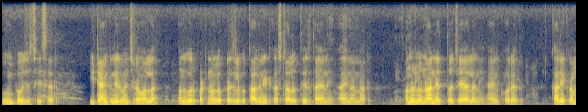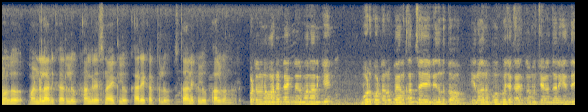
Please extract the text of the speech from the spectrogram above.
భూమి పూజ చేశారు. ఈ ట్యాంకు నిర్మించడం వల్ల మనుగూరు పట్టణంలో ప్రజలకు తాగునీటి కష్టాలు తీరుతాయని ఆయన అన్నారు. పనులు నాణ్యతతో చేయాలని ఆయన కోరారు. కార్యక్రమంలో మండల అధికారులు కాంగ్రెస్ నాయకులు కార్యకర్తలు స్థానికులు పాల్గొన్నారు. వాటర్ ట్యాంక్ నిర్మాణానికి మూడు కోట్ల రూపాయలు ఖర్చు అయ్యే నిధులతో ఈ రోజున భూమి పూజ కార్యక్రమం చేయడం జరిగింది.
